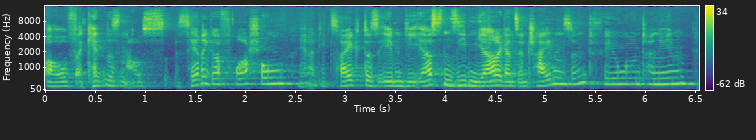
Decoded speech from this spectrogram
auf Erkenntnissen aus bisheriger Forschung. Ja, die zeigt, dass eben die ersten sieben Jahre ganz entscheidend sind für junge Unternehmen.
